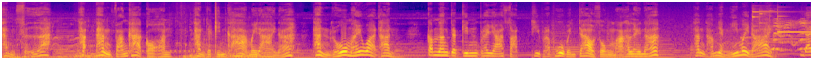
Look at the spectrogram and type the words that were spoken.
ท่านเสือทท่านฟังข้าก่อน ท่านจะกินข้าไม่ได้นะ ท่านรู้ไหมว่าท่านกำลังจะกินพระยาสัตว์ที่พระผู้เป็นเจ้าทรงมาเลยนะ ท่านทำอย่างนี้ไม่ได้ ได้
